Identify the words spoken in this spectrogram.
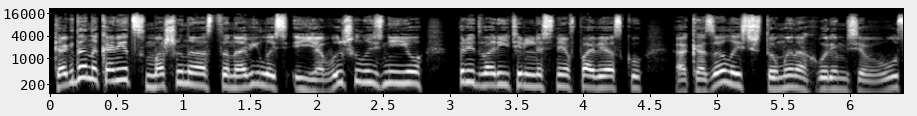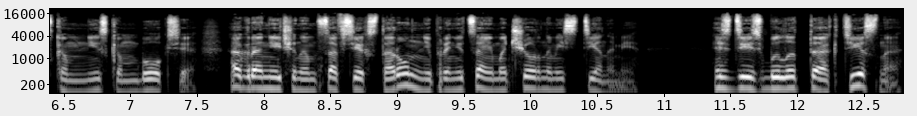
Когда, наконец, машина остановилась, и я вышел из нее, предварительно сняв повязку, оказалось, что мы находимся в узком низком боксе, ограниченном со всех сторон непроницаемо черными стенами — Здесь было так тесно,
